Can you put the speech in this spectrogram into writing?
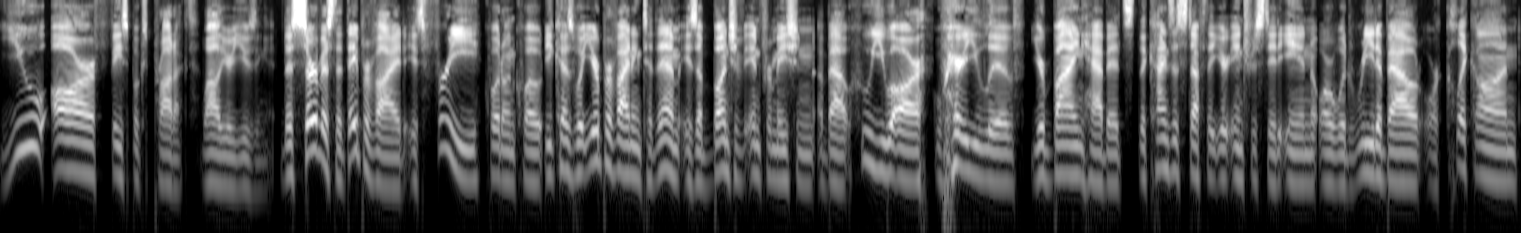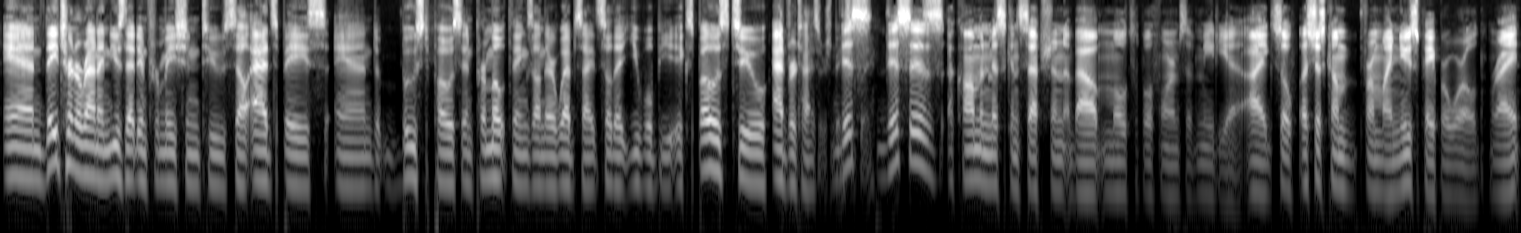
you are Facebook's product while you're using it. The service that they provide is free, quote unquote, because what you're providing to them is a bunch of information about who you are, where you live, your buying habits, the kinds of stuff that you're interested in or would read about or click on, and they turn around and use that information to sell ad space and boost posts and promote things on their website so that you will be exposed to advertisers basically. This this is a common misconception about multiple forms of media. I so let's just come from my newspaper world, right?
